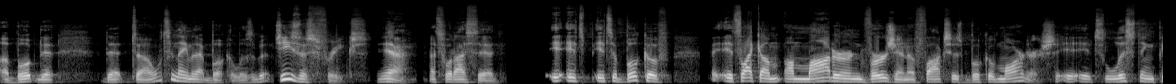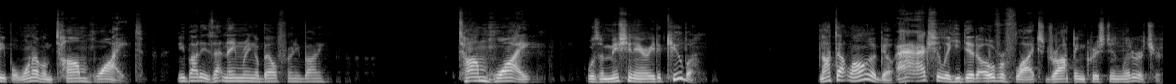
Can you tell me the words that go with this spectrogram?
a book that, that uh, what's the name of that book, Elizabeth? Jesus Freaks. Yeah, that's what I said It, it's, it's a book of, it's like a, a, modern version of Fox's Book of Martyrs. It, it's listing people. One of them, Tom White. Anybody, does that name ring a bell for anybody? Tom White was a missionary to Cuba. Not that long ago. Actually, he did overflights dropping Christian literature.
